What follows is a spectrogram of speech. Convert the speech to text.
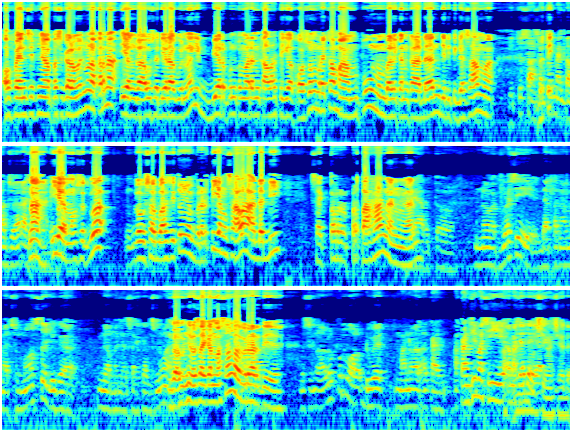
ofensifnya apa segala macam lah karena ya nggak usah diraguin lagi biarpun kemarin kalah 3-0 mereka mampu membalikan keadaan jadi tiga sama. Itu salah satu Berarti- mental juara. Nah, iya maksud gua nggak usah bahas itunya berarti yang salah ada di sektor pertahanan kan. Iya betul. Menurut gua sih datangnya Mats Hummels tuh juga nggak menyelesaikan semua. Nggak menyelesaikan masalah berarti ya. Musim lalu pun duet Manuel Akan Akanji masih masih ada ya. Masih masih ada.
